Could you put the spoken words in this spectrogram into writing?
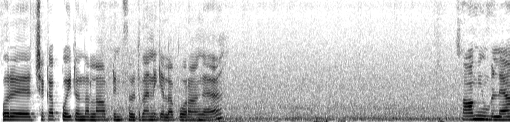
ஒரு செக்கப் போயிட்டு வந்துடலாம் அப்படின்னு சொல்லிட்டு தான் இன்றைக்கி எல்லாம் போகிறாங்க சாமி கும்பலையா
